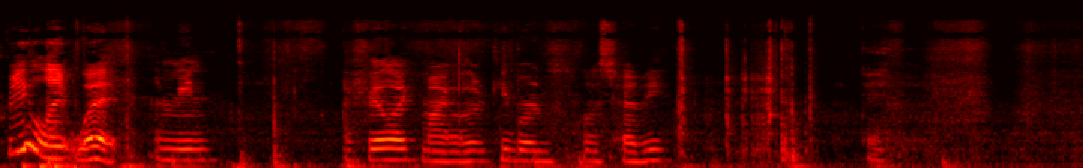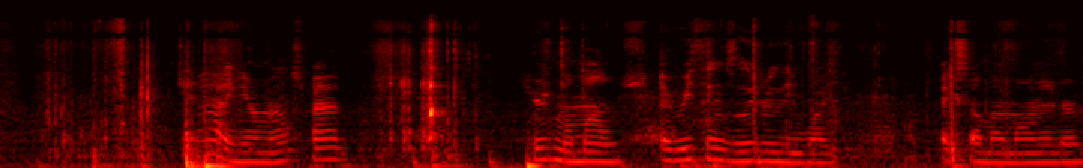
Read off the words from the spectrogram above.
Pretty lightweight. I mean, I feel like my other keyboard's less heavy. Okay. Get out of here, mouse pad. Here's my mouse. Everything's literally white, except my monitor.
